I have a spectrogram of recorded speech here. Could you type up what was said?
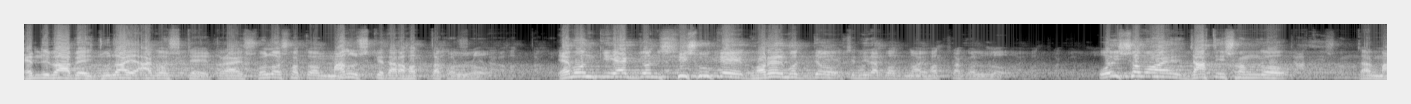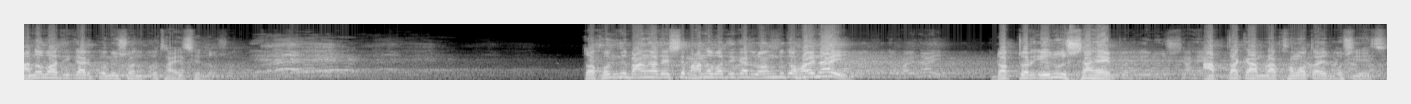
এমনিভাবে জুলাই, আগস্টে প্রায় ষোলো শত মানুষকে তারা হত্যা করল। এমনকি একজন শিশুকে ঘরের মধ্যেও সে নিরাপদ নয়, হত্যা করল। ওই সময় জাতিসংঘ তার মানবাধিকার কমিশন কোথায় ছিল? তখন কি বাংলাদেশে মানবাধিকার লঙ্ঘিত হয় নাই। ডক্টর ইউনুস সাহেব, আপনাকে আমরা ক্ষমতায় বসিয়েছি।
